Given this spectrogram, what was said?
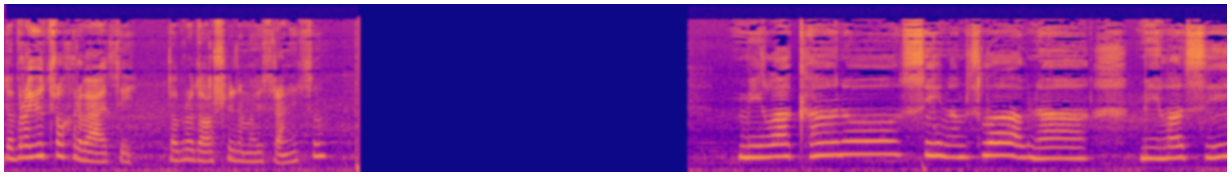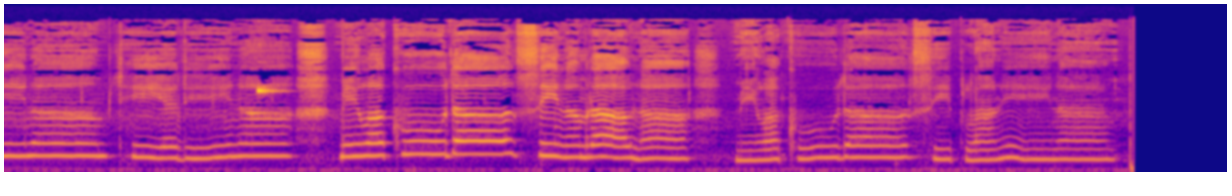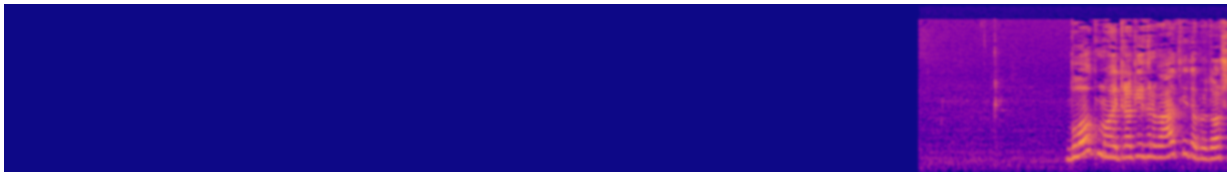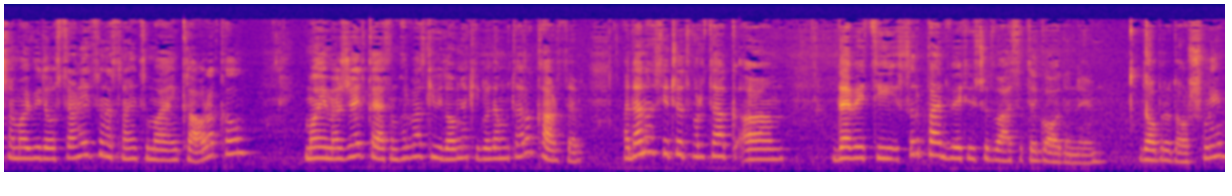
Dobro jutro Hrvati, dobrodošli na moju stranicu. Mila Kano, si nam slavna, mila si nam ti jedina, mila kuda si nam ravna, mila kuda si planina. Bog, moji dragi Hrvati, dobrodošli na moju video stranicu, na stranicu moja Inka Oracle. Moje ime je Željka, ja sam hrvatski vidovnjak i gledam u tarot karte. A danas je četvrtak, 9. srpanj 2020. godine. Dobrodošli.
